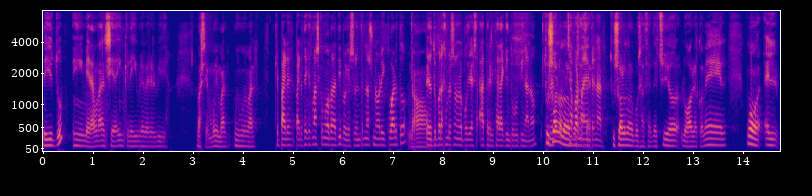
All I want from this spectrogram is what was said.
de YouTube y me da una ansiedad increíble ver el vídeo. Lo pasé muy mal, muy, muy mal. Que pare- parece que es más cómodo para ti porque solo entrenas una hora y cuarto. No. Pero tú, por ejemplo, eso no lo podrías aterrizar aquí en tu rutina, ¿no? Tú solo no lo Esa puedes forma de hacer. entrenar. Tú solo no lo puedes hacer. De hecho, yo luego hablé con él. Bueno, el-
